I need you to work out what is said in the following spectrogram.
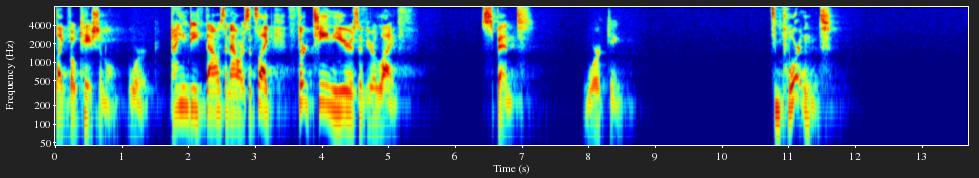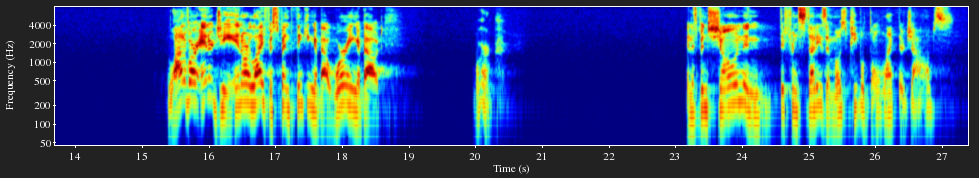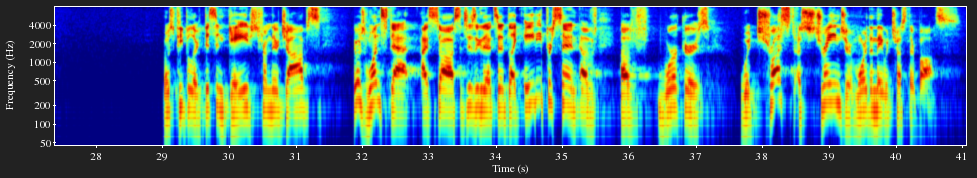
like vocational work. 90,000 hours. It's like 13 years of your life spent working. It's important. A lot of our energy in our life is spent thinking about, worrying about work. And it's been shown in different studies that most people don't like their jobs. Most people are disengaged from their jobs. There was one stat I saw statistically that said like 80% of, of workers would trust a stranger more than they would trust their boss.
